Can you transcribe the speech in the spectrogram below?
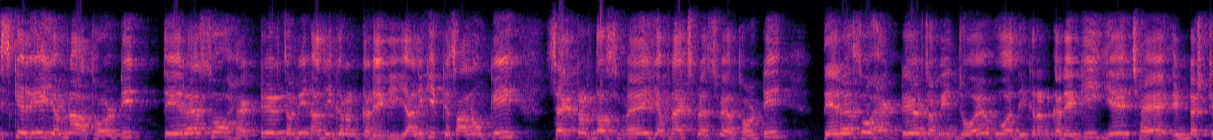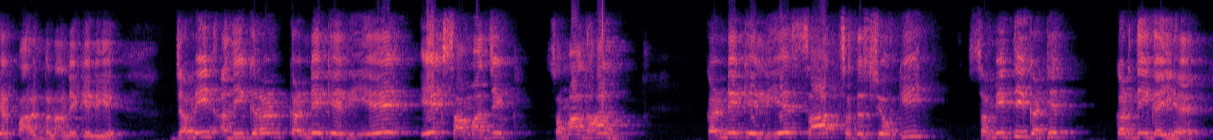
इसके लिए यमुना अथॉरिटी 1300 हेक्टेयर ज़मीन अधिग्रहण करेगी। यानी कि किसानों की सेक्टर 10 में यमुना एक्सप्रेसवे अथॉरिटी 1300 हेक्टेयर ज़मीन जो है वो अधिग्रहण करेगी ये छह इंडस्ट्रियल पार्क बनाने के लिए। ज़मीन अधिग्रहण करने के लिए एक सामाजिक समाधान करने के लिए सात सदस्यों की समिति गठित कर दी गई है।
